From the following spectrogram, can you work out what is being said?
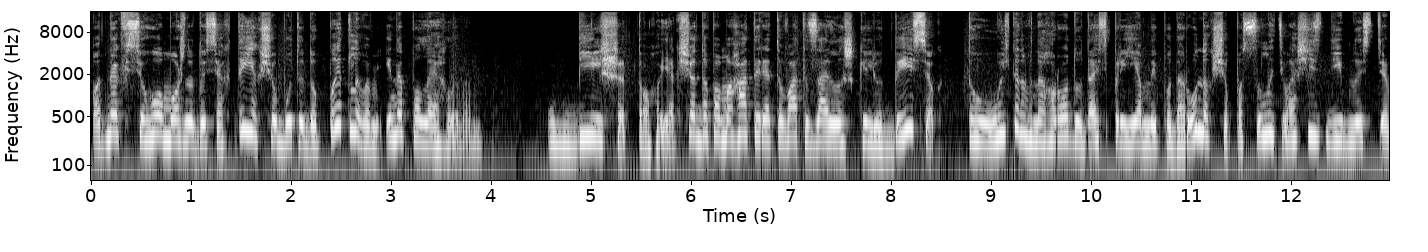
однак всього можна досягти, якщо бути допитливим і наполегливим. Більше того, якщо допомагати рятувати залишки людисьок, то Ультен в нагороду дасть приємний подарунок, що посилить ваші здібності.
